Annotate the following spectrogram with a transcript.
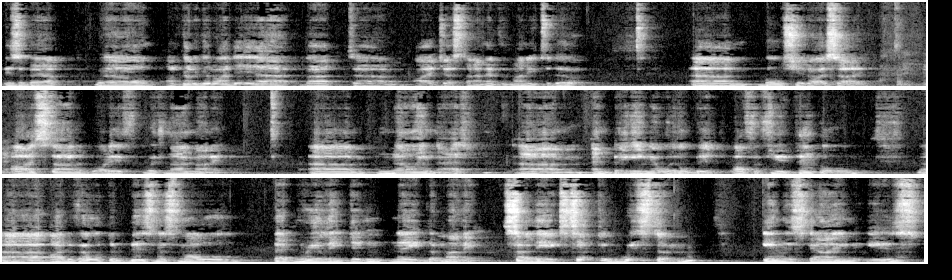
is about well, I've got a good idea, but um, I just don't have the money to do it. Um, bullshit, I say. I started Wotif with no money. Um, knowing that um, and begging a little bit off a few people, uh, I developed a business model that really didn't need the money. So the accepted wisdom in this game is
